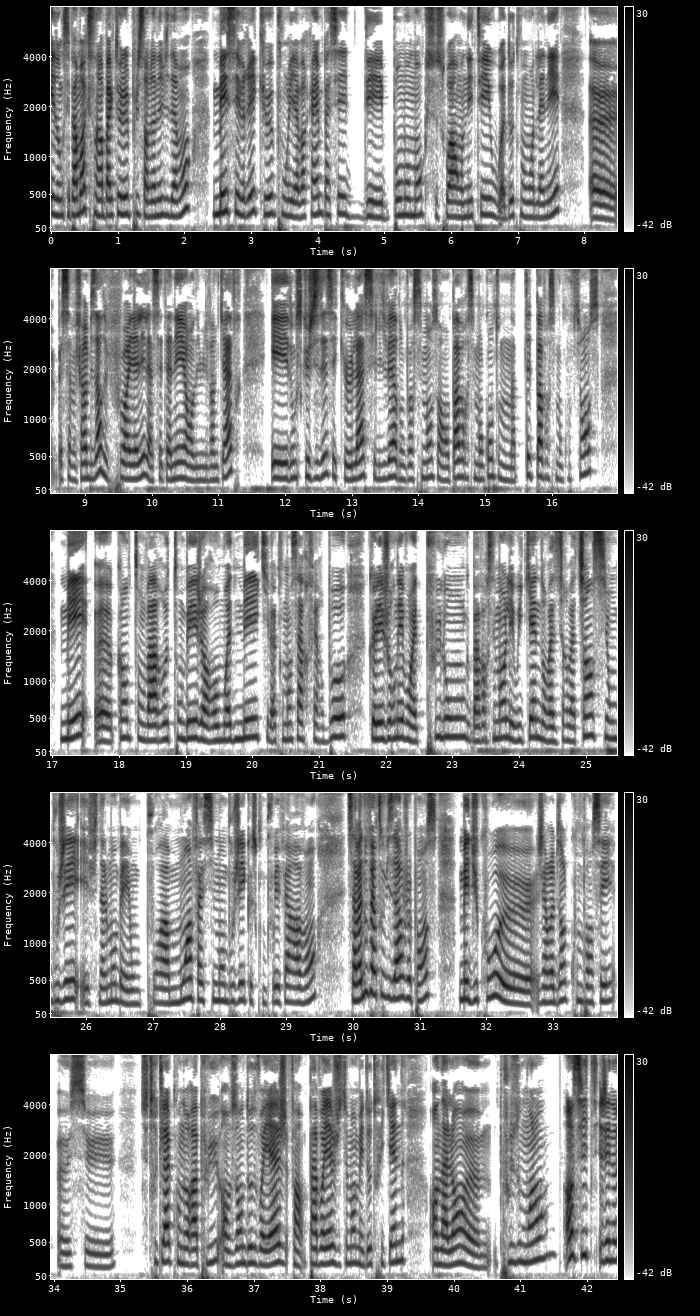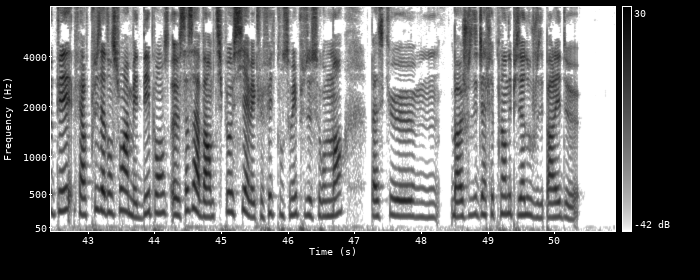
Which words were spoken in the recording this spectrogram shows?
et donc c'est pas moi que ça impacte le plus, hein, bien évidemment, mais c'est vrai que pour y avoir quand même passé des bons moments, que ce soit en été ou à d'autres moments de l'année, euh, bah, ça va faire bizarre de pouvoir y aller là cette année en 2024. Et donc ce que je disais, c'est que là c'est l'hiver, donc forcément on s'en rend pas forcément compte, on en a peut-être pas forcément confiance, mais euh, quand on va retomber genre au mois de mai, qui va commencer à refaire beau, que les journées vont être plus longues, bah forcément les week-ends on va se dire bah tiens si on bougeait et finalement ben on pourra moins facilement bouger que ce qu'on pouvait faire avant. Ça va nous faire tout bizarre je pense, mais du coup euh, j'aimerais bien compenser ce ce truc-là qu'on n'aura plus en faisant d'autres voyages, enfin pas voyages justement, mais d'autres week-ends, en allant euh, plus ou moins loin. Ensuite, j'ai noté faire plus attention à mes dépenses. Euh, ça, ça va un petit peu aussi avec le fait de consommer plus de seconde main, parce que hum, bah, je vous ai déjà fait plein d'épisodes où je vous ai parlé de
